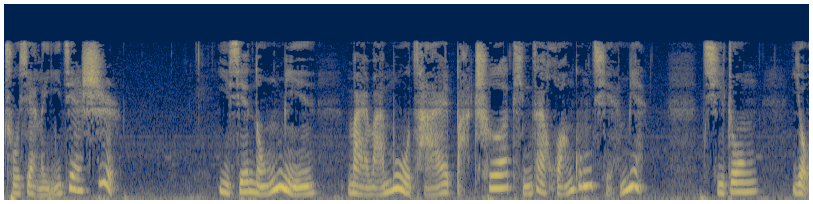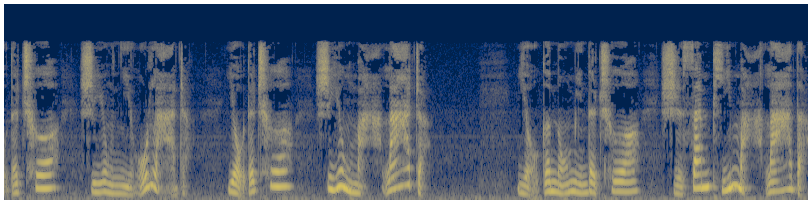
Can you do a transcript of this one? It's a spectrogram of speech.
出现了一件事：一些农民买完木材，把车停在皇宫前面。其中有的车是用牛拉着，有的车是用马拉着。有个农民的车是三匹马拉的，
